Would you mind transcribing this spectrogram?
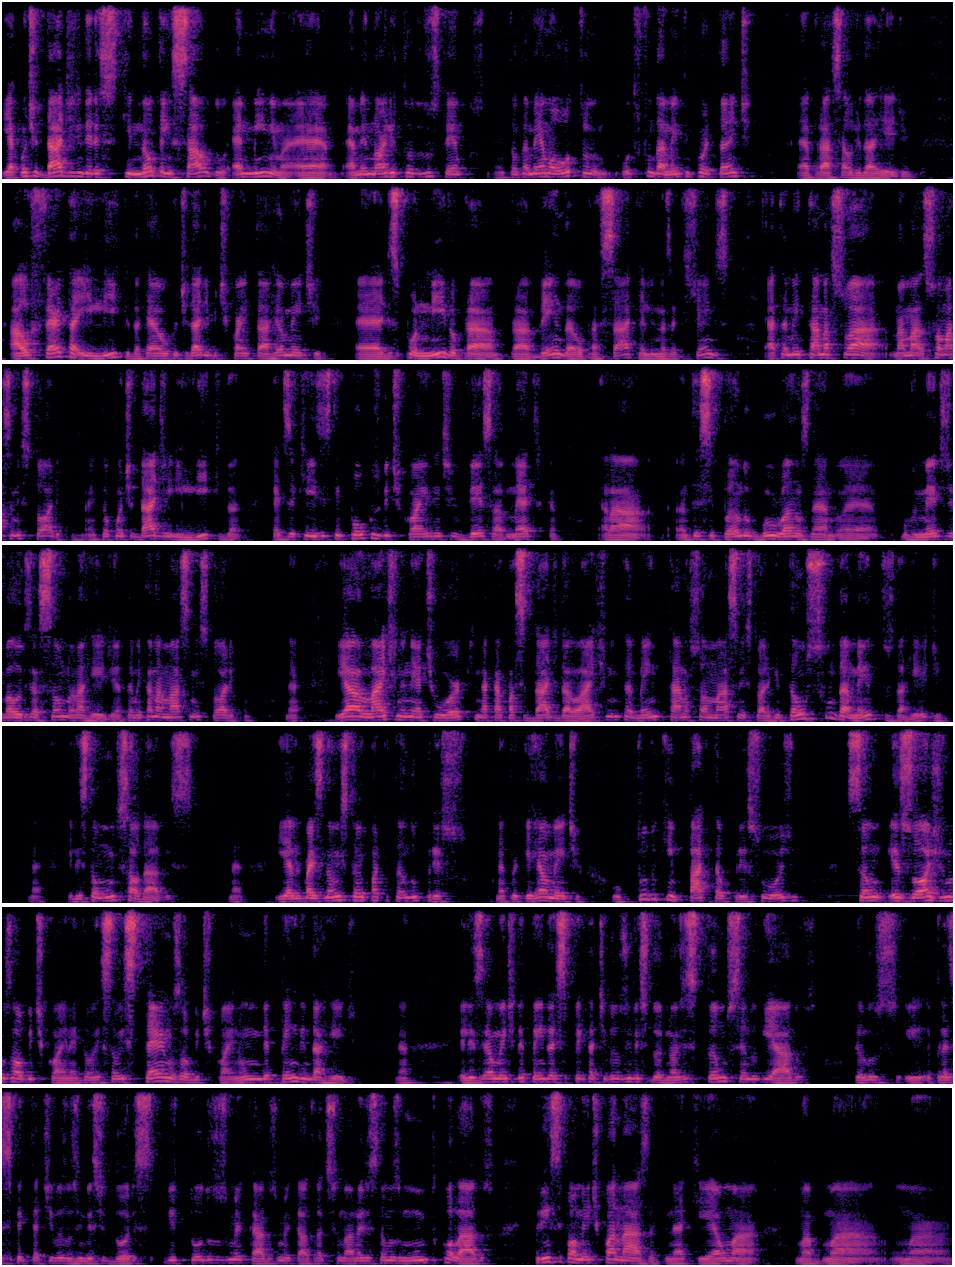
e a quantidade de endereços que não tem saldo é mínima, é, é a menor de todos os tempos. Então, também é um outro, outro fundamento importante é, para a saúde da rede. A oferta ilíquida, que é a quantidade de Bitcoin está realmente é, disponível para venda ou para saque ali nas exchanges, ela também está na sua, na sua máxima histórica. Né? Então, quantidade ilíquida quer dizer que existem poucos bitcoins, a gente vê essa métrica, ela antecipando bull runs, né? É, movimentos de valorização na rede. Ela também está na máxima histórica. Né? E a Lightning Network, na capacidade da Lightning, também está na sua máxima histórica. Então, os fundamentos da rede, né? eles estão muito saudáveis. Né? E, mas não estão impactando o preço. Né? Porque, realmente, o, tudo que impacta o preço hoje são exógenos ao Bitcoin, né? então eles são externos ao Bitcoin, não dependem da rede. Né? Eles realmente dependem da expectativa dos investidores. Nós estamos sendo guiados pelos, pelas expectativas dos investidores de todos os mercados, o mercado tradicional. Nós estamos muito colados, principalmente com a Nasdaq, né? que é uma, uma, uma, uma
